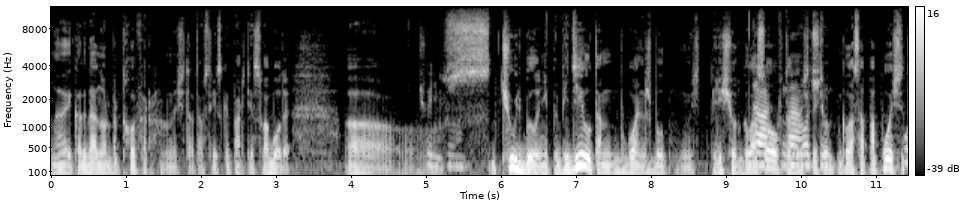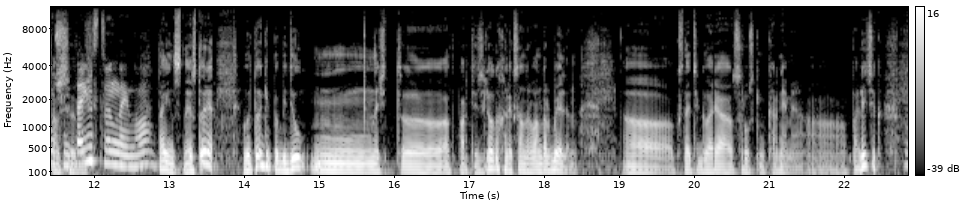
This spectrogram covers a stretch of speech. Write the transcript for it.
и когда Норберт Хофер, значит, от австрийской партии «Свободы», э, Чуть было. чуть было не победил, там буквально же был значит, пересчет голосов, да, там, да, значит, очень, эти вот голоса по почте. Очень там все, таинственный, но... Таинственная история. В итоге победил значит, э, от партии «Зеленых» Александр Вандербеллен. Кстати говоря, с русскими корнями политик. Mm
